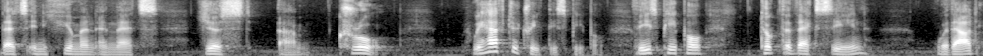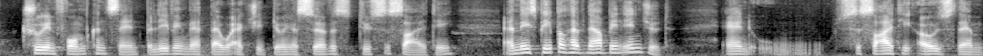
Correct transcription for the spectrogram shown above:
that's inhuman and that's just um, cruel. We have to treat these people. These people took the vaccine without true informed consent, believing that they were actually doing a service to society, and these people have now been injured and society owes them,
